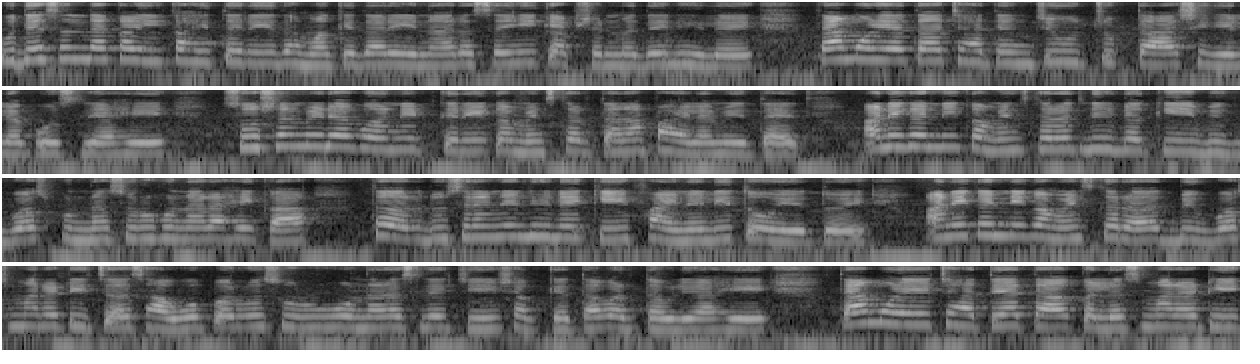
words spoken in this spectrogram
उद्या संध्याकाळी काहीतरी धमाकेदार येणार असंही कॅप्शनमध्ये लिहिलंय. त्यामुळे आता चाहत्यांची उत्सुकता शिगेला पोचली आहे. सोशल मीडियावर नेटकरी कमेंट्स करताना पाहायला मिळत आहेत अनेकांनी कमेंट्स करत लिहिलं की बिग बॉस पुन्हा सुरू होणार आहे का? तर दुसऱ्याने लिहिले की फायनली तो येतोय. अनेकांनी कमेंट्स करत बिग बॉस मराठीचं सहावं पर्व सुरू होणार असल्याची शक्यता वर्तवली आहे. त्यामुळे चाहते आता कलर्स मराठी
